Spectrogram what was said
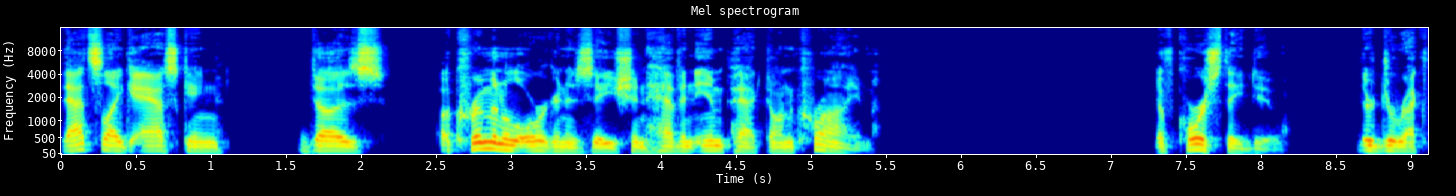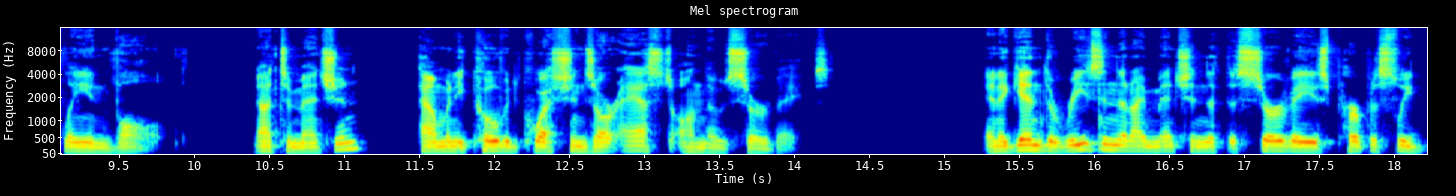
That's like asking, does a criminal organization have an impact on crime? Of course they do. They're directly involved. Not to mention how many COVID questions are asked on those surveys. And again, the reason that I mentioned that the survey is purposely,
